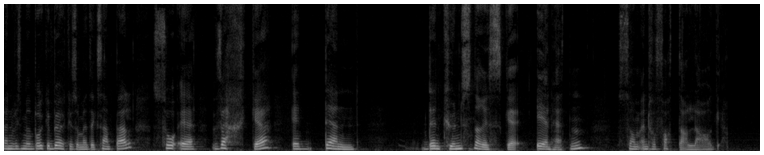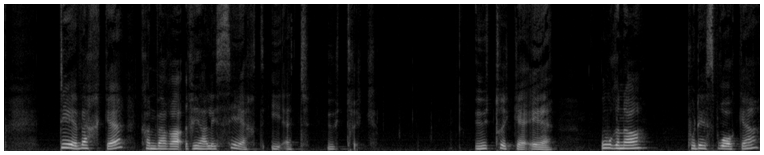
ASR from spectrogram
men hvis vi bruker bøker som et eksempel, så er verket er den, den kunstneriske enheten som en forfatter lager. Det verket kan være realisert i et uttrykk. Uttrykket er ordene på det språket.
